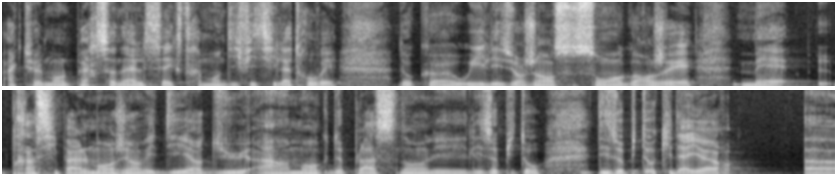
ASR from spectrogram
actuellement, le personnel, c'est extrêmement difficile à trouver. Donc euh, oui, les urgences sont engorgées, mais euh, principalement, j'ai envie de dire, dû à un manque de place dans les, les hôpitaux. Des hôpitaux qui d'ailleurs euh,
